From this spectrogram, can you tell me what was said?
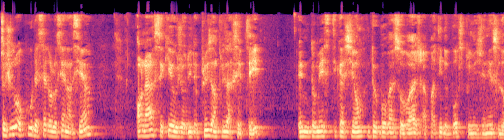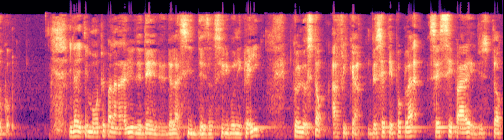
toujours au cours de cet Holocène ancien, on a ce qui est aujourd'hui de plus en plus accepté, une domestication de bovins sauvages à partir de bosses primigénies locaux. Il a été montré par l'analyse de, de, de l'acide désoxyribonucléique que le stock africain de cette époque-là s'est séparé du stock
